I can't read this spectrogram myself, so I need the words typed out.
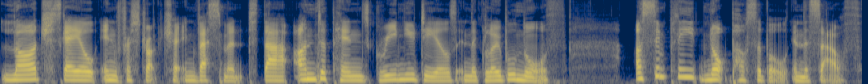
large scale infrastructure investment that underpins Green New Deals in the global north are simply not possible in the south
